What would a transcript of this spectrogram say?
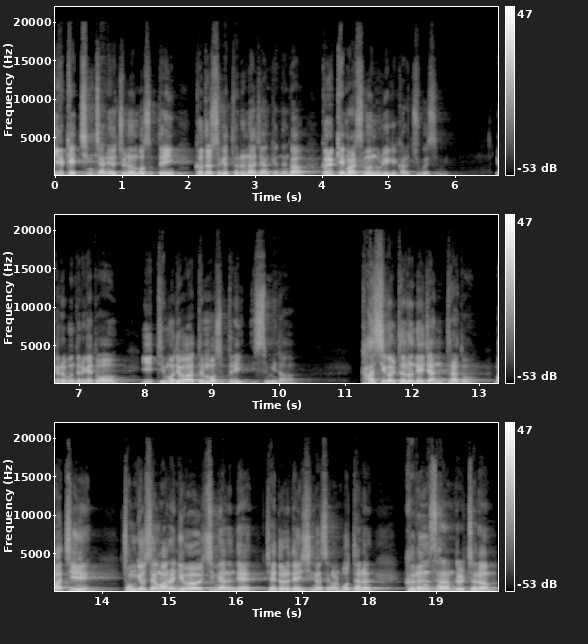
이렇게 칭찬해 주는 모습들이 그들 속에 드러나지 않겠는가? 그렇게 말씀은 우리에게 가르치고 있습니다. 여러분들에게도 이 디모데와 같은 모습들이 있습니다. 가식을 드러내지 않더라도 마치 종교 생활은 열심히 하는데 제대로 된 신앙 생활을 못하는 그런 사람들처럼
